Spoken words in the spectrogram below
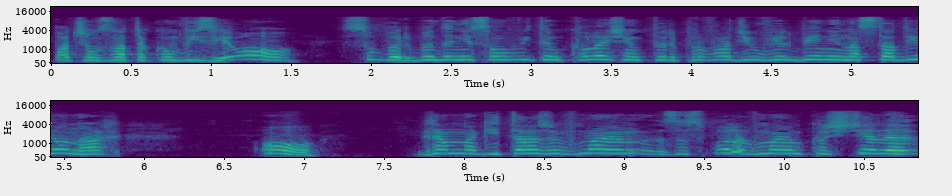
patrząc na taką wizję, o, super, będę niesamowitym kolesiem, który prowadzi uwielbienie na stadionach, o, gram na gitarze w małym zespole, w małym kościele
